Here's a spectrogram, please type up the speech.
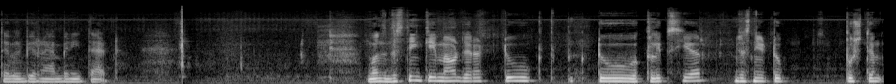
there will be a RAM beneath that. Once this thing came out there are two two clips here. Just need to push them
